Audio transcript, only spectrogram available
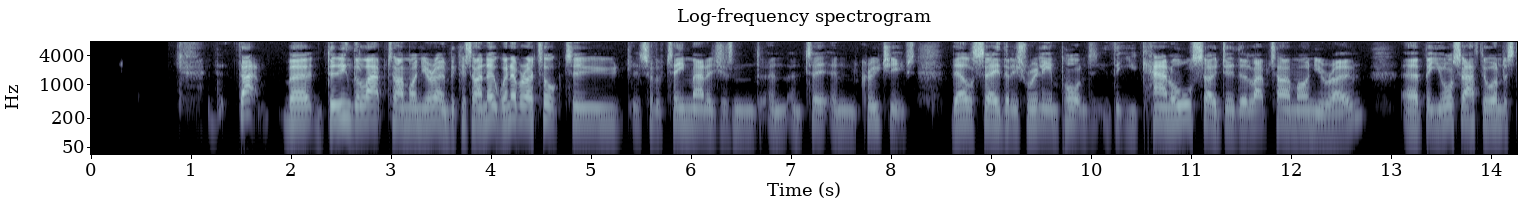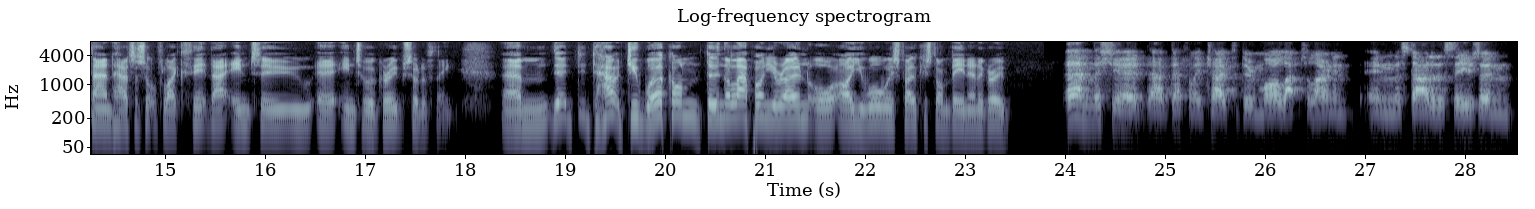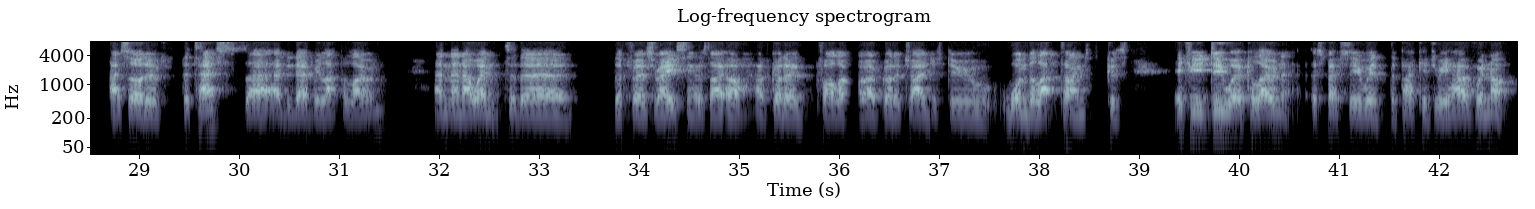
that uh, doing the lap time on your own because I know whenever I talk to sort of team managers and and and, t- and, crew chiefs, they'll say that it's really important that you can also do the lap time on your own, uh, but you also have to understand how to sort of like fit that into uh, into a group sort of thing. Um, how do you work on doing the lap on your own, or are you always focused on being in a group? Um, this year, I've definitely tried to do more laps alone. In in the start of the season, I sort of the tests. I, I did every lap alone, and then I went to the the first race, and it was like, oh, I've got to follow. I've got to try just do wonder lap times because if you do work alone, especially with the package we have, we're not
